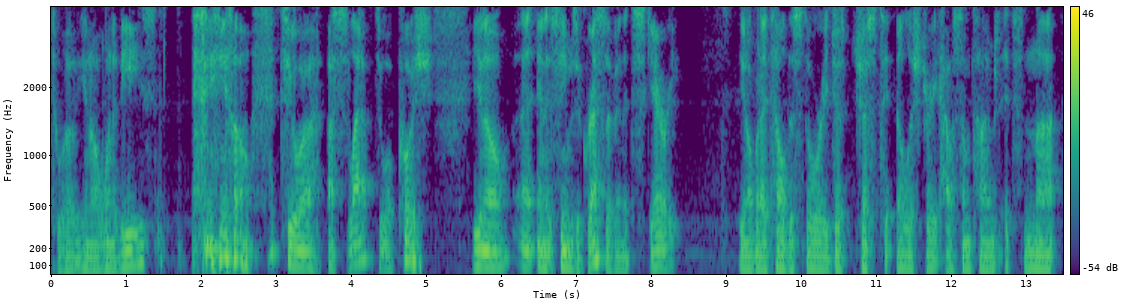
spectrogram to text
to a, you know, one of these you know, to a, a slap, to a push, you know, and it seems aggressive and it's scary, you know, but I tell this story just, just to illustrate how sometimes it's not,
